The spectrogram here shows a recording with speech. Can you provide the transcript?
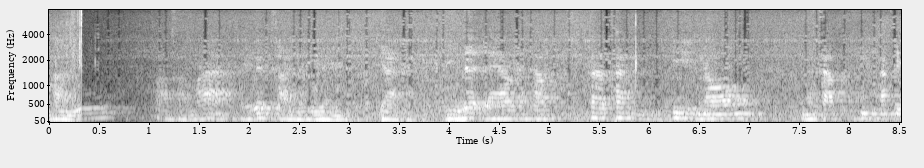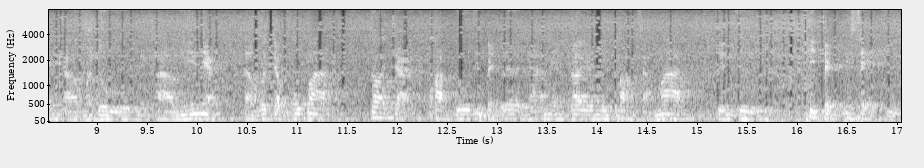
ความรู้ความสามารถในเรื่องการเรียนอย่างดีเลิศแล้วนะครับ ถ้าท่านพี่น้อง นะครับที่นักเรียนเก่ามาดูในคราวนี้เนี่ยเราก็จะพบว่านอกจากความรู้ที่เป็นเลิศแล้วเนี่ยเรายังมีความสามารถอื่นๆที่เป็นพิเศษอีก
